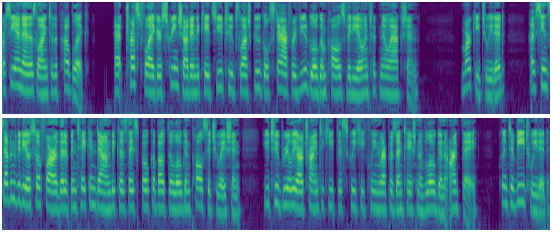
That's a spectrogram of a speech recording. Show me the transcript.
or CNN is lying to the public. At TrustFlagger's screenshot indicates YouTube slash Google staff reviewed Logan Paul's video and took no action. Markey tweeted, I've seen seven videos so far that have been taken down because they spoke about the Logan Paul situation. YouTube really are trying to keep this squeaky clean representation of Logan, aren't they? Quinta B tweeted,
